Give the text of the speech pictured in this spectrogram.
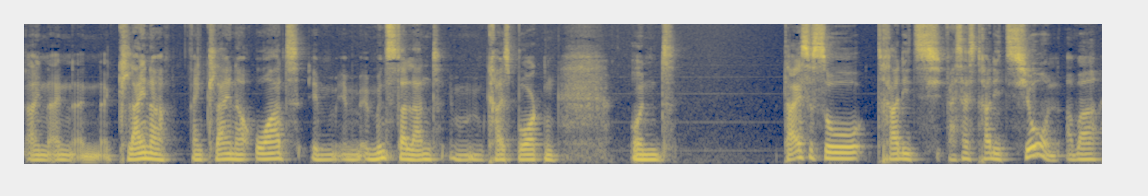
ein, ein, ein kleiner, ein kleiner Ort im, im, im Münsterland, im Kreis Borken. Und da ist es so Tradition, was heißt Tradition, aber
